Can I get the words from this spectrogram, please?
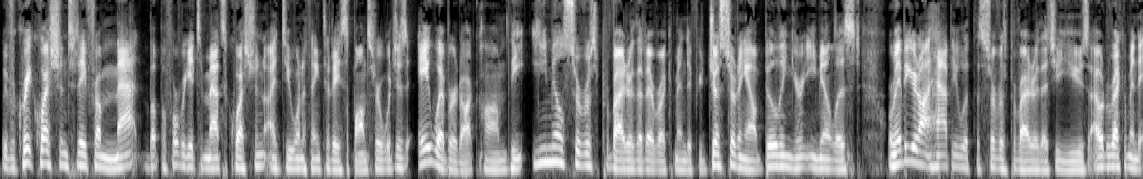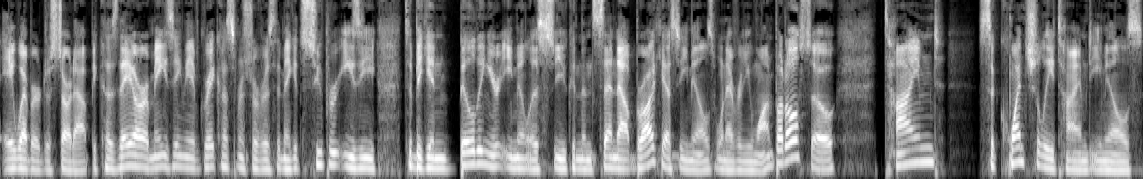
We have a great question today from Matt, but before we get to Matt's question, I do want to thank today's sponsor, which is aweber.com, the email service provider that I recommend if you're just starting out building your email list, or maybe you're not happy with the service provider that you use. I would recommend Aweber to start out because they are amazing. They have great customer service. They make it super easy to begin building your email list so you can then send out broadcast emails whenever you want, but also timed sequentially timed emails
